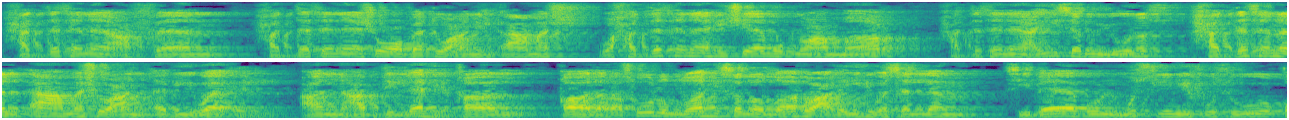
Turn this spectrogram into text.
حدثنا عفان حدثنا شعبة عن الأعمش وحدثنا هشام بن عمار حدثنا عيسى بن يونس حدثنا الأعمش عن أبي وائل عن عبد الله قال قال رسول الله صلى الله عليه وسلم سباب المسلم فسوق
